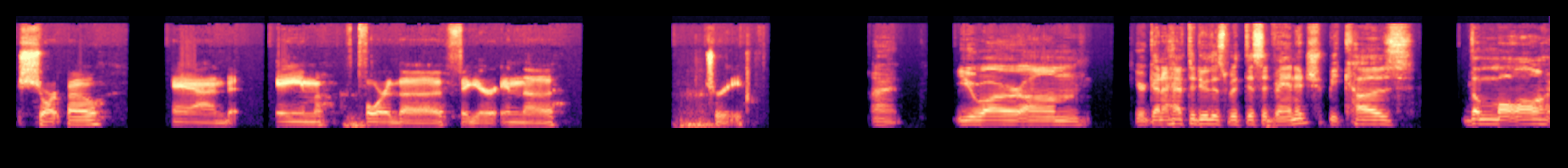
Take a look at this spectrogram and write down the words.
short bow, and aim for the figure in the tree. All right. You are um you're going to have to do this with disadvantage because the maw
